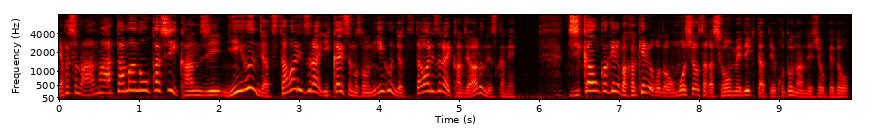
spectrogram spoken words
やっぱりそのあの頭のおかしい感じ、2分じゃ伝わりづらい、1回戦のその2分じゃ伝わりづらい感じはあるんですかね。時間をかければかけるほど面白さが証明できたということなんでしょうけど、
